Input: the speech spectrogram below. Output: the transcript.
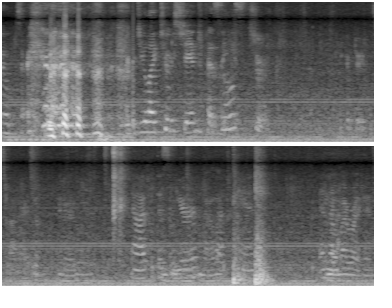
Oh, sorry. Would you like to exchange pistols? Sure. I think I'm doing this wrong, right? Yeah. Now I put this in your left hand, and No, then my right hand.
